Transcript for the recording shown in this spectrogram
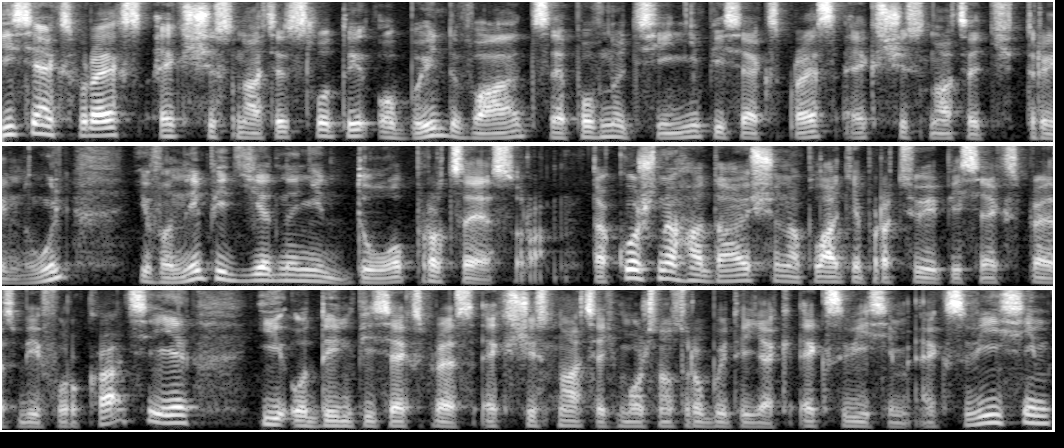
PCI-Express X16 слоти обидва це повноцінні PCI-Express X16 3.0 і вони під'єднані до процесора. Також нагадаю, що на платі працює PCI-Express біфуркація, і один PCI-Express X16 можна зробити як X8, X8,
